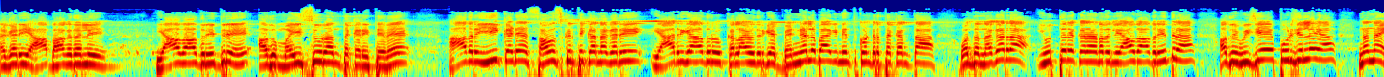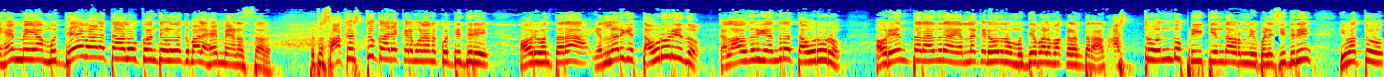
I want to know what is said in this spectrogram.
ನಗರಿ ಆ ಭಾಗದಲ್ಲಿ ಯಾವುದಾದ್ರೂ ಇದ್ರೆ ಅದು ಮೈಸೂರು ಅಂತ ಕರಿತೇವೆ. ಆದ್ರೆ ಈ ಕಡೆ ಸಾಂಸ್ಕೃತಿಕ ನಗರಿ ಯಾರಿಗಾದರೂ ಕಲಾವಿದರಿಗೆ ಬೆನ್ನೆಲುಬಾಗಿ ನಿಂತ್ಕೊಂಡಿರ್ತಕ್ಕಂಥ ಒಂದು ನಗರ ಈ ಉತ್ತರ ಕನ್ನಡದಲ್ಲಿ ಯಾವುದಾದ್ರೂ ಇದ್ರೆ ಅದು ವಿಜಯಪುರ ಜಿಲ್ಲೆಯ ನನ್ನ ಹೆಮ್ಮೆಯ ಮುದ್ದೇವಾಳ ತಾಲೂಕು ಅಂತ ಹೇಳೋದಕ್ಕೆ ಬಹಳ ಹೆಮ್ಮೆ ಅನಿಸ್ತದೆ. ಇವತ್ತು ಸಾಕಷ್ಟು ಕಾರ್ಯಕ್ರಮಗಳನ್ನು ಕೊಟ್ಟಿದ್ದೀರಿ. ಅವ್ರಿಗೆ ಒಂಥರ ಎಲ್ಲರಿಗೆ ತವರೂರು ಇದು. ಕಲಾವಿದರಿಗೆ ಅಂದ್ರೆ ತವರೂರು. ಅವ್ರು ತರ ಅಂದ್ರೆ ಎಲ್ಲ ಕಡೆ ಹೋದ್ರೆ ಮುದ್ದೇಬಾಳ ಮುದ್ದೆಬಾಳ ಮಕ್ಕಳು ಅಂತಾರೆ. ಅಷ್ಟೊಂದು ಪ್ರೀತಿಯಿಂದ ಅವ್ರನ್ನ ನೀವು ಬೆಳೆಸಿದಿರಿ. ಇವತ್ತು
